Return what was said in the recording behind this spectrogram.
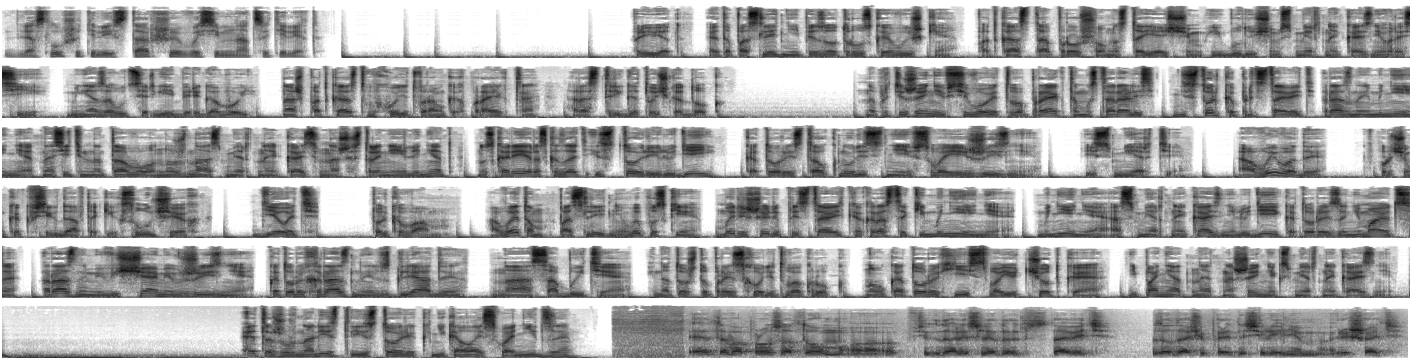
для слушателей старше 18 лет. Привет, это последний эпизод «Русской вышки», подкаста о прошлом, настоящем и будущем смертной казни в России. Меня зовут Сергей Береговой. Наш подкаст выходит в рамках проекта «Растрига.док». На протяжении всего этого проекта мы старались не столько представить разные мнения относительно того, нужна смертная казнь в нашей стране или нет, но скорее рассказать истории людей, которые столкнулись с ней в своей жизни и смерти. А выводы, впрочем, как всегда в таких случаях, делать только вам. А в этом последнем выпуске мы решили представить как раз-таки мнение, мнение о смертной казни людей, которые занимаются разными вещами в жизни, у которых разные взгляды на события и на то, что происходит вокруг, но у которых есть свое четкое и понятное отношение к смертной казни. Это журналист и историк Николай Сванидзе. Это вопрос о том, э, всегда ли следует ставить задачу перед населением решать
